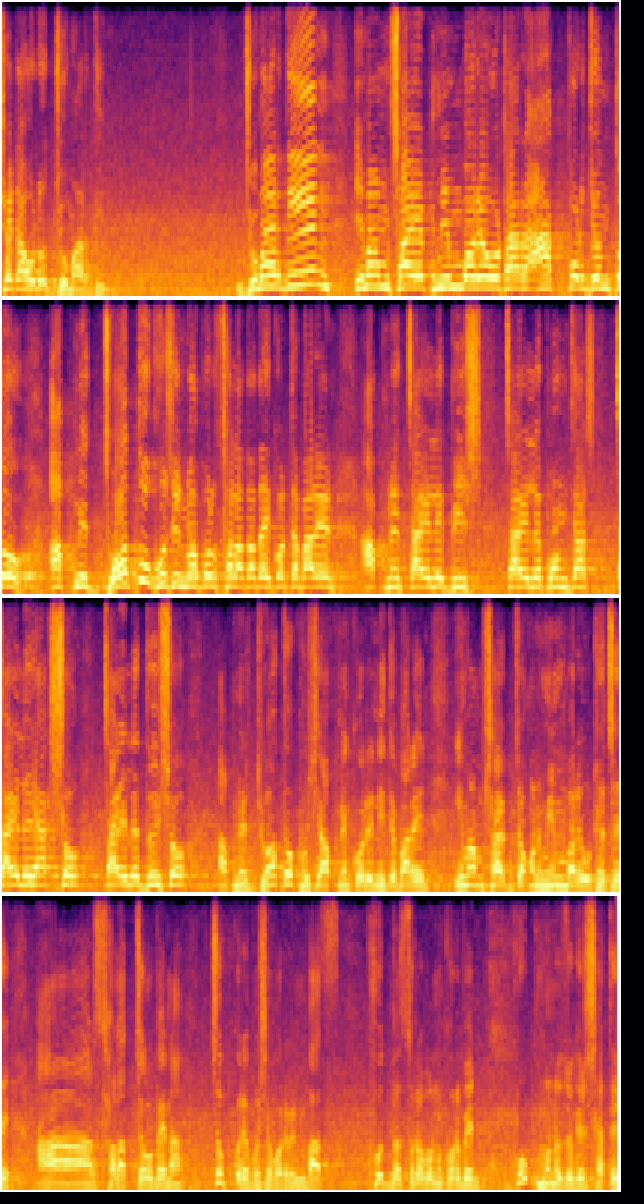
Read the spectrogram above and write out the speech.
সেটা হলো জুমার দিন। জুমার দিন ইমাম সাহেব মিম্বরে ওঠার আগ পর্যন্ত আপনি যত খুশি নফল সলাত আদায় করতে পারেন। আপনি চাইলে বিশ, চাইলে পঞ্চাশ, চাইলে একশো, চাইলে দুইশো, আপনি যত খুশি আপনি করে নিতে পারেন। ইমাম সাহেব যখন মেম্বারে উঠেছে, আর সলাৎ চলবে না। চুপ করে বসে পড়বেন, বাস। খুদ্া শ্রবণ করবেন। খুব মনোযোগের সাথে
